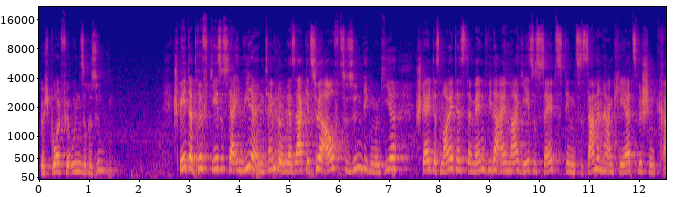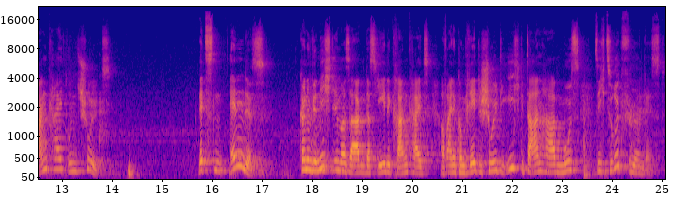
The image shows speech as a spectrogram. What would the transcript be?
durchbohrt für unsere Sünden. Später trifft Jesus ja ihn wieder im Tempel und er sagt, jetzt hör auf zu sündigen. Und hier stellt das Neue Testament wieder einmal Jesus selbst den Zusammenhang her zwischen Krankheit und Schuld. Letzten Endes können wir nicht immer sagen, dass jede Krankheit auf eine konkrete Schuld, die ich getan haben muss, sich zurückführen lässt.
